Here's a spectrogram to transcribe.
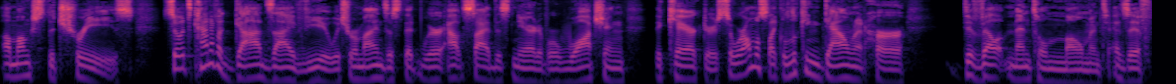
amongst the trees. So it's kind of a God's eye view, which reminds us that we're outside this narrative. We're watching the characters. So we're almost like looking down at her developmental moment as if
